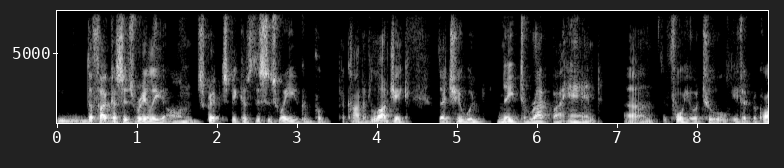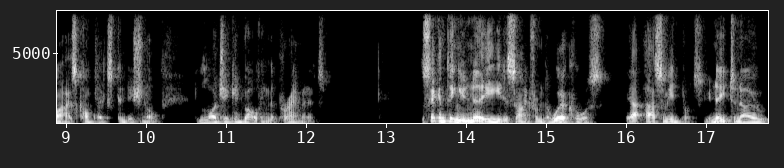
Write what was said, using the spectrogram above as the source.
the focus is really on scripts because this is where you can put the kind of logic that you would need to write by hand um, for your tool if it requires complex conditional logic involving the parameters. The second thing you need, aside from the workhorse, are some inputs. You need to know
